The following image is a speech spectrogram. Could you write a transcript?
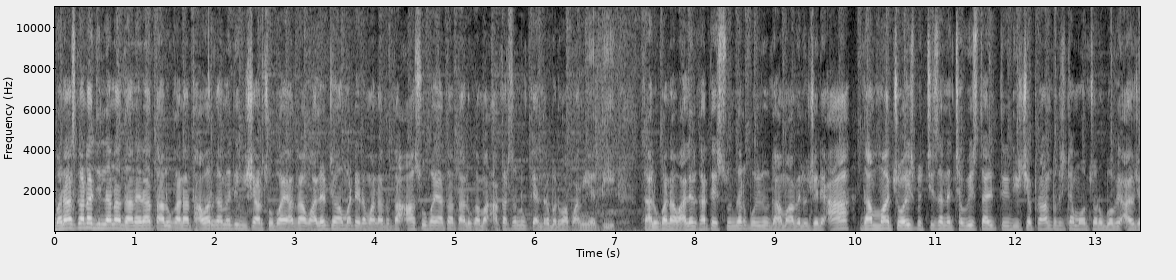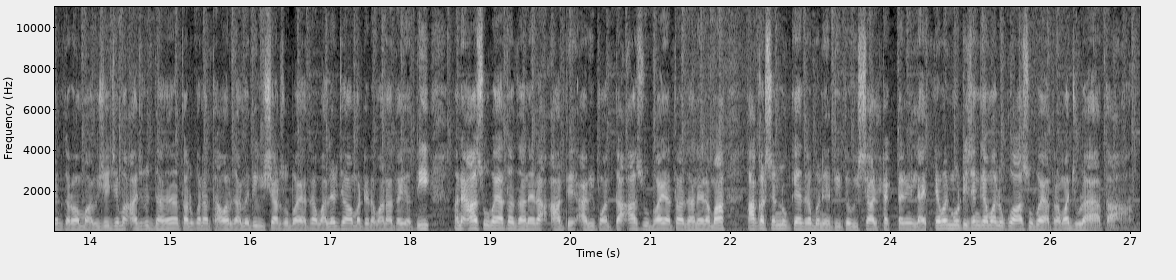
બનાસકાંઠા જિલ્લાના ધાનેરા તાલુકાના થાવર ગામેથી વિશાળ શોભાયાત્રા વાલેર જવા માટે રવાના થતા આ શોભાયાત્રા તાલુકામાં આકર્ષણનું કેન્દ્ર બનવા પામી હતી. તાલુકાના વાલેર ખાતે સુંદરપુરીનું ધામ આવેલું છે અને આ ધામમાં ચોવીસ, પચીસ અને છવ્વીસ તારીખ તે દિવસે પ્રાણ પ્રતિષ્ઠા મહોત્સવનું ભવ્ય આયોજન કરવામાં આવ્યું છે, જેમાં આજરોજ ધાનેરા તાલુકાના થાવર ગામેથી વિશાળ શોભાયાત્રા વાલેર જવા માટે રવાના થઈ હતી અને આ શોભાયાત્રા ધાનેરા આતે આવી પહોંચતા આ શોભાયાત્રા ધાનેરામાં આકર્ષણનું કેન્દ્ર બની હતી. તો વિશાળ ટ્રેક્ટરની લાઈન તેમજ મોટી સંખ્યામાં લોકો આ શોભાયાત્રામાં જોડાયા હતા.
